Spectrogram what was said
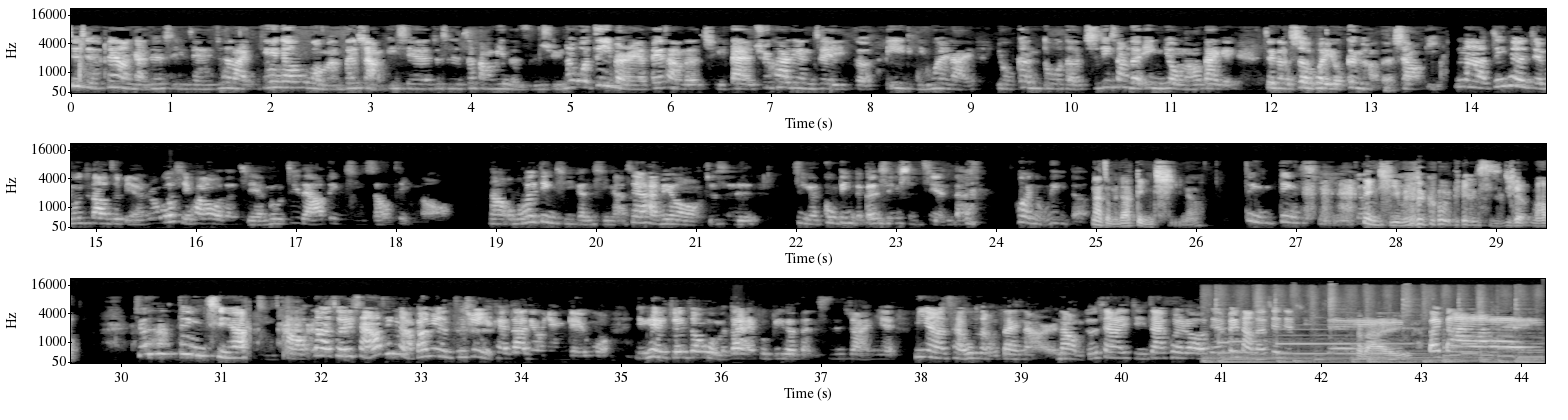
谢谢，非常感谢 CJ，就是来今天跟我们分享一些就是这方面的资讯。那我自己本人也非常的期待区块链这一个议题未来有更多的实际上的应用，然后带给这个社会有更好的效益。那今天的节目就到这边，如果喜欢我的节目，记得要定期收听哦。那我们会定期更新啊，现在还没有就是这个固定的更新时间，但 会努力的。那怎么叫定期呢？定定期，定期不是固定时间吗？就是定期啊，好，那所以想要听哪方面的资讯，也可以再留言给我，也可以追踪我们在 FB 的粉丝专业米娅财务长在哪儿？那我们就下一集再会喽，今天非常的谢谢 CJ，拜拜，拜拜。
